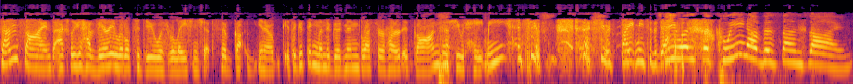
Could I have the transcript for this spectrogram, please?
sun signs actually have very little to do with relationships. So, you know, it's a good thing Linda Goodman, bless her heart, is gone because she would hate me. and she, would, she would fight me to the death. She was the queen of the sun sign.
